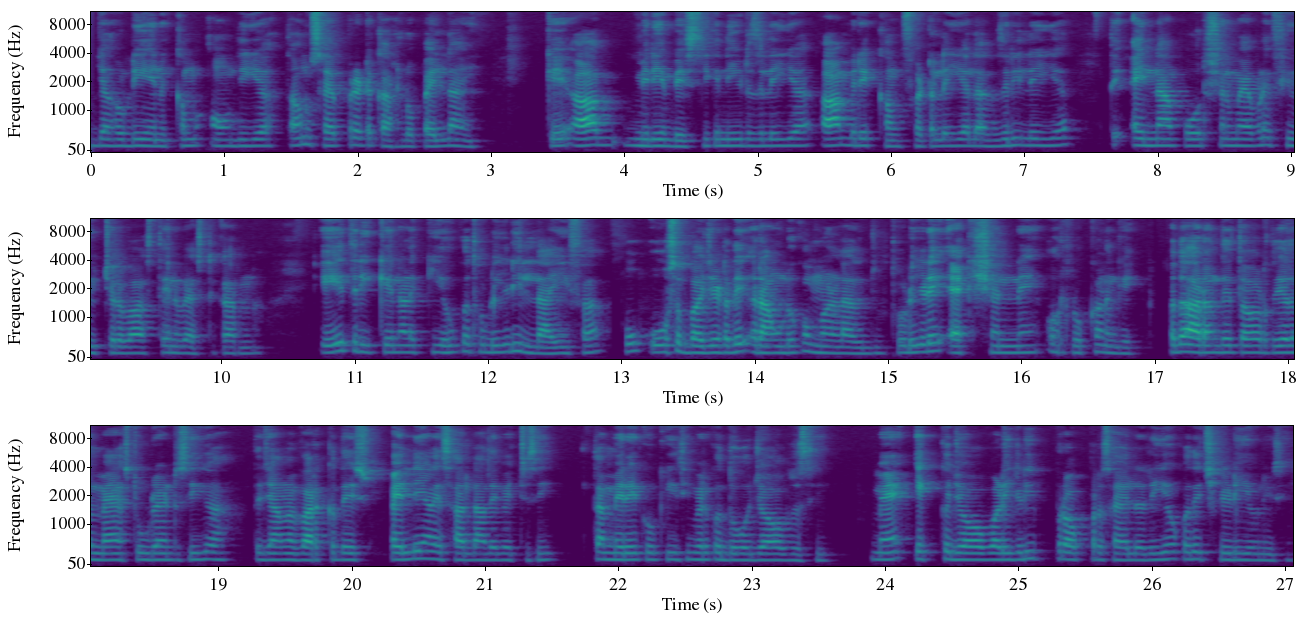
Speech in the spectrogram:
ਜਾਂ ਤੁਹਾਡੀ ਇਨਕਮ ਆਉਂਦੀ ਆ, ਤਾਂ ਉਹਨੂੰ ਸੈਪਰੇਟ ਕਰ ਲਓ ਪਹਿਲਾਂ ਹੀ। ਕਿ ਆ ਮੇਰੀਆਂ ਬੇਸਿਕ ਨੀਡਸ ਲਈ ਆ ਆ ਮੇਰੇ ਕੰਫਰਟ ਲਈ ਆ ਲਗਜ਼ਰੀ ਲਈ ਆ, ਤੇ ਇੰਨਾ ਪੋਰਸ਼ਨ ਮੈਂ ਆਪਣੇ ਫਿਊਚਰ ਵਾਸਤੇ ਇਨਵੈਸਟ ਕਰਨਾ। ਇਹ ਤਰੀਕੇ ਨਾਲ ਕੀ ਹੋਊਗਾ, ਤੁਹਾਡੀ ਜਿਹੜੀ ਲਾਈਫ ਆ, ਉਹ ਉਸ ਬਜਟ ਦੇ ਅਰਾਊਂਡ ਘੁੰਮਣ ਲੱਗ ਜੂ। ਤੁਹਾਡੇ ਜਿਹੜੇ ਐਕਸ਼ਨ ਨੇ, ਉਹ ਰੁਕਣਗੇ। ਉਦਾਹਰਨ ਦੇ ਤੌਰ ਤੇ ਜਦ ਮੈਂ ਸਟੂਡੈਂਟ ਸੀਗਾ, ਤੇ ਜਾਂ ਮੈਂ ਵਰਕ ਦੇ ਪਹਿਲੇ ਵਾਲੇ ਸਾਲਾਂ ਦੇ ਵਿੱਚ ਸੀ, ਤਾਂ ਮੇਰੇ ਕੋਲ ਕੀ ਸੀ? ਮੇਰੇ ਕੋਲ ਦੋ ਜੌਬਸ ਸੀ। ਮੈਂ ਇੱਕ ਜੌਬ ਵਾਲੀ ਜਿਹੜੀ ਪ੍ਰੋਪਰ ਸੈਲਰੀ ਆ, ਉਹ ਕਦੇ ਛੇੜੀ ਹੋਣੀ ਸੀ।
